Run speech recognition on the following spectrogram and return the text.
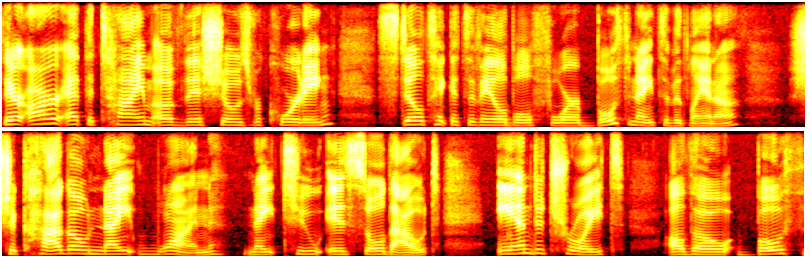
There are, at the time of this show's recording, still tickets available for both nights of Atlanta. Chicago night one, night two is sold out, and Detroit, although both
